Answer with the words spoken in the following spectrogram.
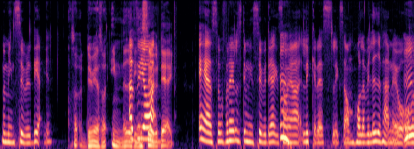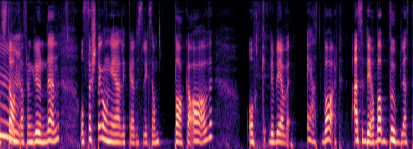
med min surdeg. Alltså, du är så inne i Alltså, din jag- surdeg. är så frälst i min surdeg som Mm. jag lyckades liksom hålla vid liv här nu och, Mm. och starta från grunden. Och första gången jag lyckades liksom baka av och det blev ätbart. Alltså det har bara bubblat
